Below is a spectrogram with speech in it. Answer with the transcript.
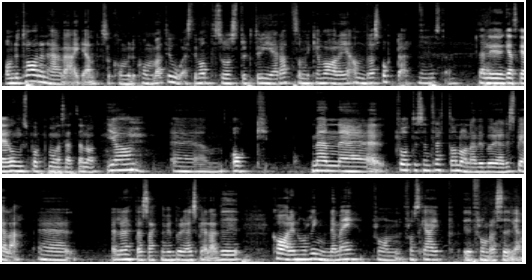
om du tar den här vägen så kommer du komma till OS. Det var inte så strukturerat som det kan vara i andra sporter. Nej, just det. Den är ju en ganska ung sport på många sätt ändå. Ja, ehm, och men eh, 2013 då när vi började spela, eh, eller rättare sagt när vi började spela, vi, Karin hon ringde mig från, från Skype från Brasilien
